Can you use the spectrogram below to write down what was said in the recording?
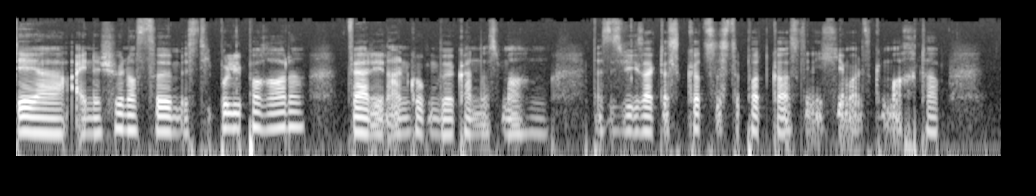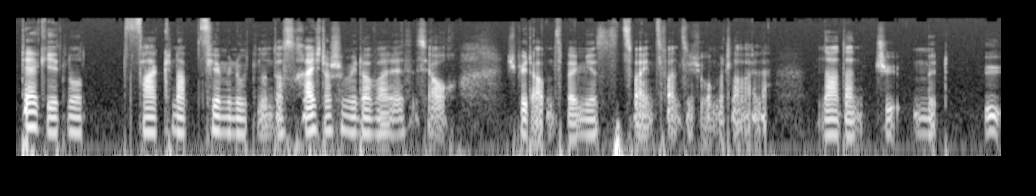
Der eine schöner Film ist die Bully Parade. Wer den angucken will, kann das machen. Das ist wie gesagt das kürzeste Podcast, den ich jemals gemacht habe. Der geht nur knapp vier Minuten und das reicht auch schon wieder, weil es ist ja auch spät abends bei mir, es ist 22 Uhr mittlerweile. Na dann, tschüss mit Ü.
